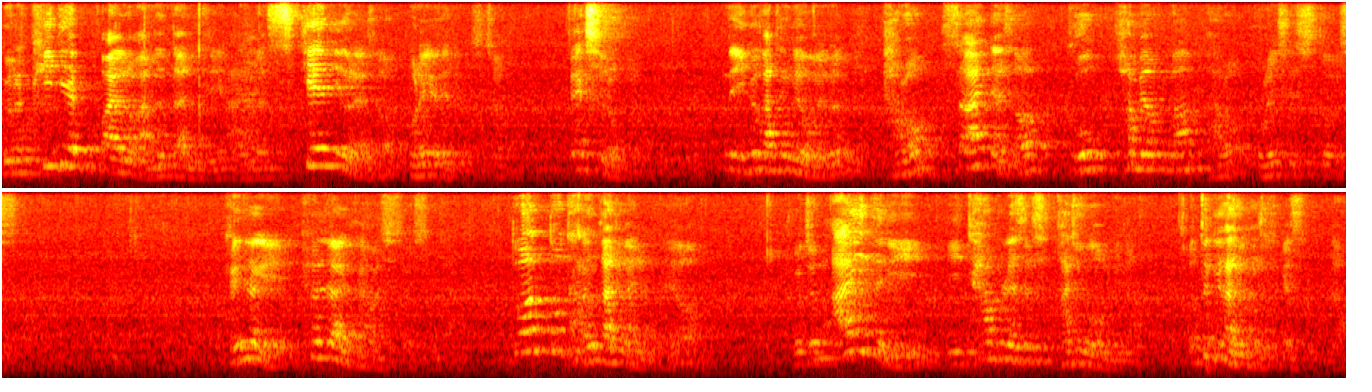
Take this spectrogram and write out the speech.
그걸 PDF 파일로 만든다든지 아니면 스캐닝을 해서 보내게 되는 것이죠. 팩스로 보내. 근데 이거 같은 경우에는 바로 사인해서 그 화면만 바로 보내실 수도 있습니다. 굉장히 편리하게 사용하실 수 있습니다. 또한 또 다른 가지가 있는데요. 요즘 아이들이 이 타블렛을 가지고 옵니다. 어떻게 가지고 오시겠습니까?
